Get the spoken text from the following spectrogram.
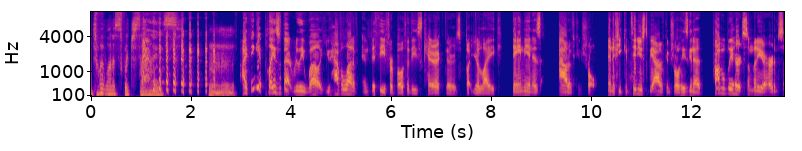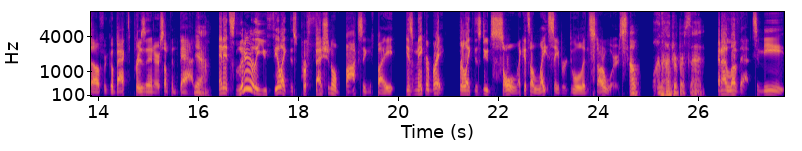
do I want to switch sides? hmm. I think it plays with that really well. You have a lot of empathy for both of these characters, but you're like, Damian is out of control. And if he continues to be out of control, he's going to probably hurt somebody or hurt himself or go back to prison or something bad. Yeah. And it's literally, you feel like this professional boxing fight is make or break for like this dude's soul. Like it's a lightsaber duel in Star Wars. Oh, 100%. And I love that. To me,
